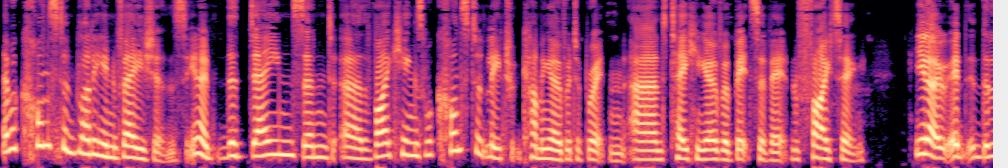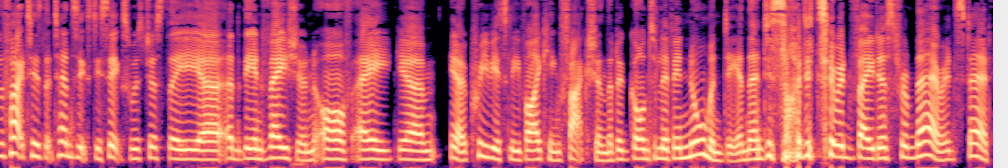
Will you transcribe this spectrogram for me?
there were constant bloody invasions. You know, the Danes and uh, the Vikings were constantly tr- coming over to Britain and taking over bits of it and fighting you know, it, the fact is that 1066 was just the uh, the invasion of a um, you know previously Viking faction that had gone to live in Normandy and then decided to invade us from there instead.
